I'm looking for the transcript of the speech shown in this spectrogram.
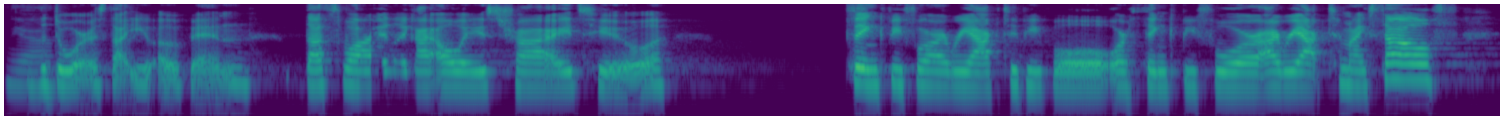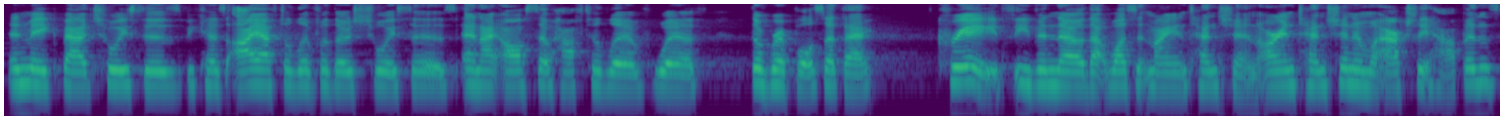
Yeah. The doors that you open. That's why, like, I always try to think before I react to people or think before I react to myself and make bad choices because I have to live with those choices and I also have to live with the ripples that that creates even though that wasn't my intention. Our intention and what actually happens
